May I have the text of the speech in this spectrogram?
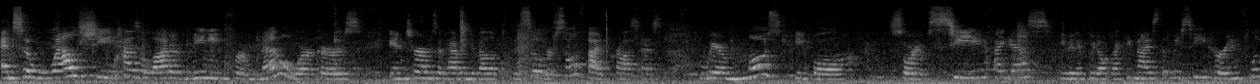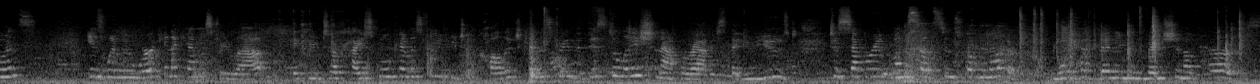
And so while she has a lot of meaning for metal workers in terms of having developed the silver sulfide process, where most people sort of see, I guess, even if we don't recognize that we see her influence, is when we work in a chemistry lab, if you took high school chemistry, if you took college chemistry, the distillation apparatus that you used to separate one substance from another would have been an invention of hers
